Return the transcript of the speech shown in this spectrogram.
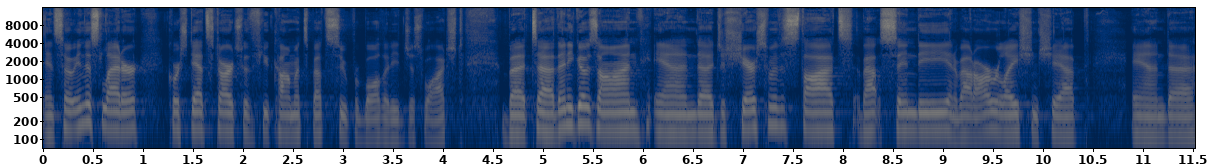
And so in this letter, of course, Dad starts with a few comments about the Super Bowl that he just watched. But uh, then he goes on and uh, just shares some of his thoughts about Cindy and about our relationship and uh,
